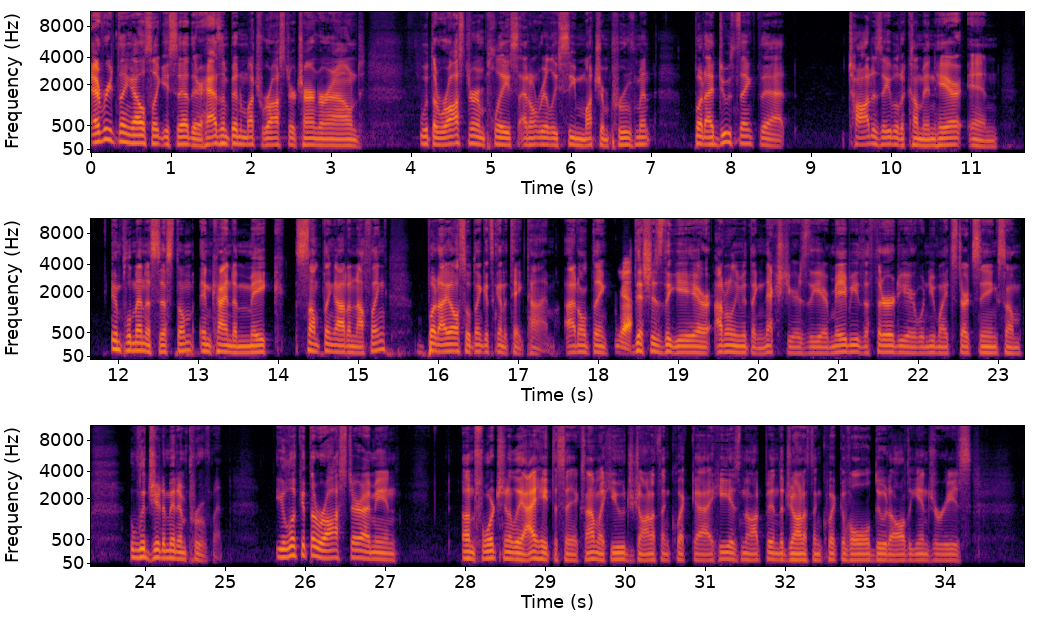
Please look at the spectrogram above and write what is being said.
Everything else, like you said, there hasn't been much roster turnaround. With the roster in place, I don't really see much improvement. But I do think that Todd is able to come in here and implement a system and kind of make something out of nothing. But I also think it's going to take time. I don't think yeah. this is the year. I don't even think next year is the year. Maybe the third year when you might start seeing some legitimate improvement. You look at the roster, I mean, unfortunately, I hate to say it because I'm a huge Jonathan Quick guy. He has not been the Jonathan Quick of old due to all the injuries.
